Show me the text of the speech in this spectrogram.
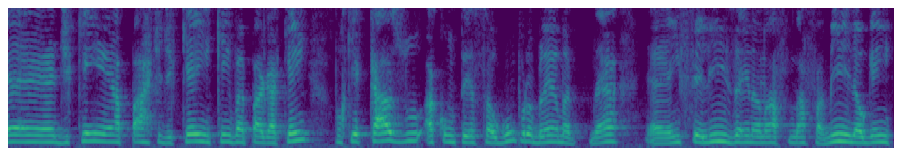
é, de quem é a parte de quem, quem vai pagar quem, porque caso aconteça algum problema né, é, infeliz aí na, na família, alguém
